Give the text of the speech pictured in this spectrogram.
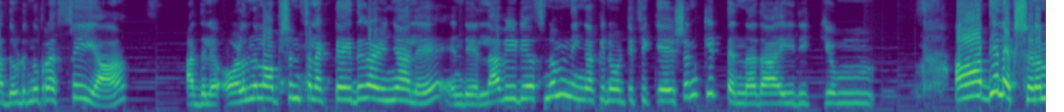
അതോടൊന്ന് പ്രസ് ചെയ്യുക. അതിൽ ഓൾ എന്നുള്ള ഓപ്ഷൻ സെലക്ട് ചെയ്ത് കഴിഞ്ഞാൽ എന്റെ എല്ലാ വീഡിയോസിനും നിങ്ങൾക്ക് നോട്ടിഫിക്കേഷൻ കിട്ടുന്നതായിരിക്കും. ആദ്യ ലക്ഷണം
